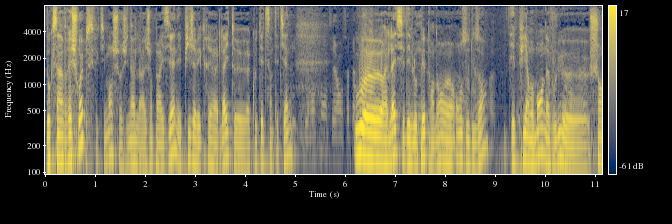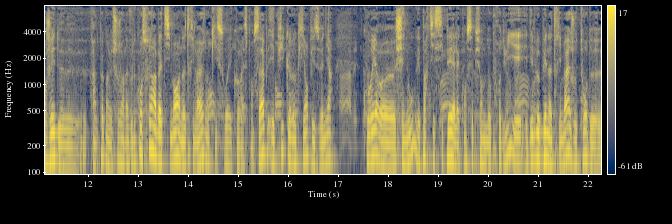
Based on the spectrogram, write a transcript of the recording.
Donc c'est un vrai choix, parce qu'effectivement, je suis originaire de la région parisienne, et puis j'avais créé Red Light à côté de Saint-Étienne, où Red Light s'est développé pendant 11 ou 12 ans. Et puis à un moment, on a voulu euh, changer de, enfin pas qu'on a changé, on a voulu construire un bâtiment à notre image, donc qui soit éco-responsable, et puis que nos clients puissent venir courir euh, chez nous et participer à la conception de nos produits et, développer notre image autour de,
